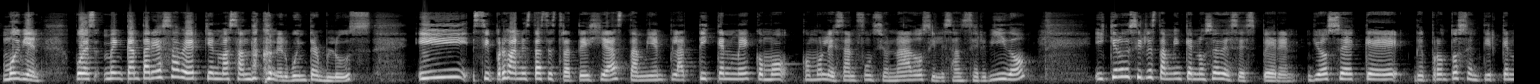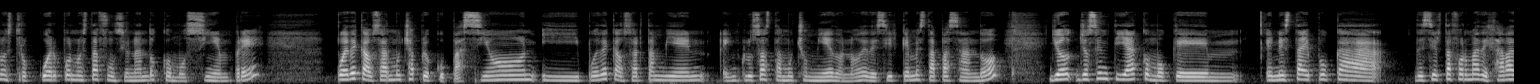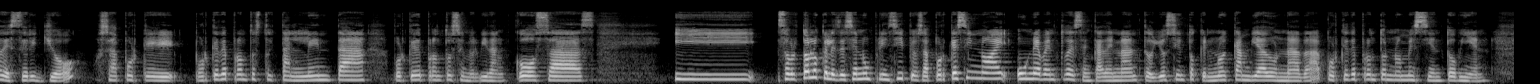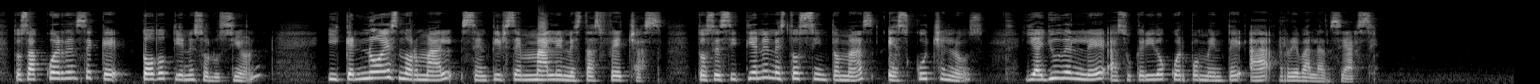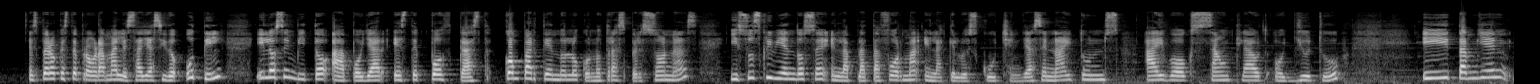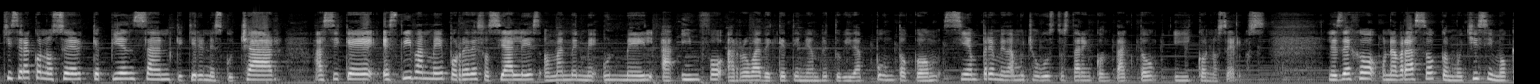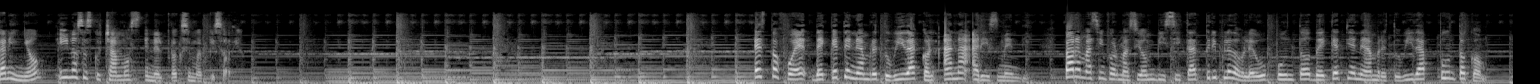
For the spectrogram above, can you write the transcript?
Muy bien, pues me encantaría saber quién más anda con el Winter Blues y si prueban estas estrategias, también platíquenme cómo, cómo les han funcionado, si les han servido. Y quiero decirles también que no se desesperen. Yo sé que de pronto sentir que nuestro cuerpo no está funcionando como siempre puede causar mucha preocupación y puede causar también incluso hasta mucho miedo, ¿no? De decir qué me está pasando. Yo, yo sentía como que mm, en esta época de cierta forma dejaba de ser yo, o sea, porque, ¿por qué de pronto estoy tan lenta? ¿Por qué de pronto se me olvidan cosas? Y sobre todo lo que les decía en un principio, o sea, ¿por qué si no hay un evento desencadenante o yo siento que no he cambiado nada, ¿por qué de pronto no me siento bien? Entonces acuérdense que todo tiene solución y que no es normal sentirse mal en estas fechas. Entonces, si tienen estos síntomas, escúchenlos y ayúdenle a su querido cuerpo-mente a rebalancearse. Espero que este programa les haya sido útil y los invito a apoyar este podcast compartiéndolo con otras personas y suscribiéndose en la plataforma en la que lo escuchen, ya sea en iTunes, iBox, SoundCloud o YouTube. Y también quisiera conocer qué piensan, qué quieren escuchar, así que escríbanme por redes sociales o mándenme un mail a info arroba de tiene hambre tu vida Siempre me da mucho gusto estar en contacto y conocerlos. Les dejo un abrazo con muchísimo cariño y nos escuchamos en el próximo episodio. Esto fue De qué tiene hambre tu vida con Ana Arismendi. Para más información visita www.dequetienehambretuvida.com.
